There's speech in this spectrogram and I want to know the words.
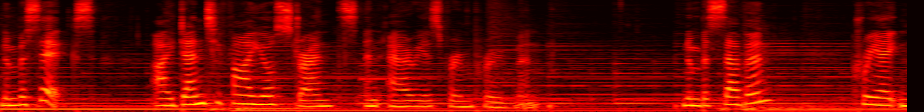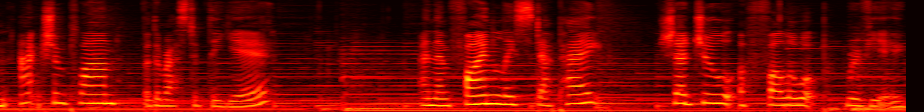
Number six, identify your strengths and areas for improvement. Number seven, create an action plan for the rest of the year. And then finally, step eight, schedule a follow up review.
